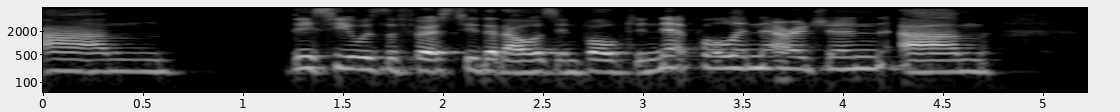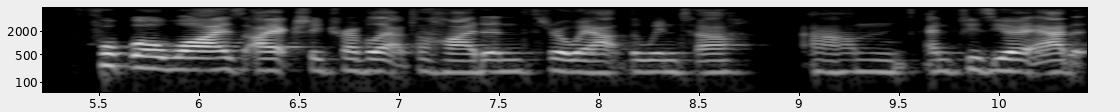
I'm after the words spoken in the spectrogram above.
Um, this year was the first year that I was involved in netball in Narrogin. Um, football wise, I actually travel out to Hyden throughout the winter um, and physio out at,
